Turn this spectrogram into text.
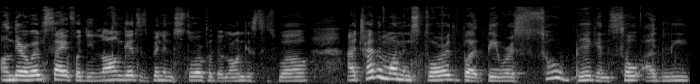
on their website for the longest. It's been in store for the longest as well. I tried them on in stores, but they were so big and so ugly.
